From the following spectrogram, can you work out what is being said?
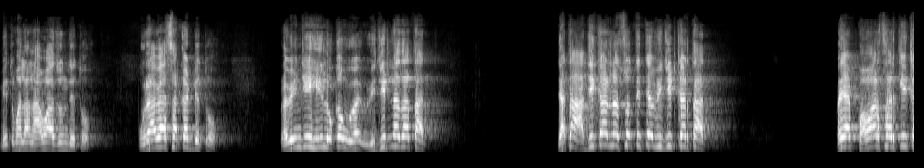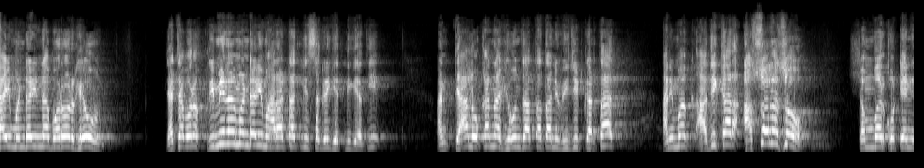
मी तुम्हाला नावं अजून देतो. पुराव्यासकट देतो. प्रवीणजी ही लोक व्हिजिटला जातात. ज्याचा अधिकार नसतो ते त्या व्हिजिट करतात. म्हणजे पवारसारखी काही मंडळींना बरोबर घेऊन ज्याच्याबरोबर क्रिमिनल मंडळी महाराष्ट्रातली सगळी घेतली जाते आणि त्या लोकांना घेऊन जातात आणि व्हिजिट करतात. आणि मग अधिकार असो नसो शंभर कोटी आणि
